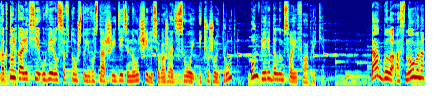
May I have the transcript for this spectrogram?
Как только Алексей уверился в том, что его старшие дети научились уважать свой и чужой труд, он передал им свои фабрики. Так было основано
